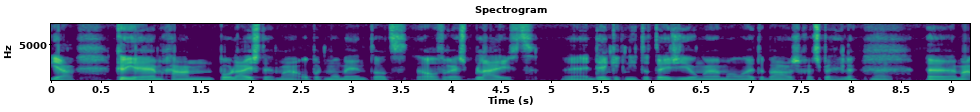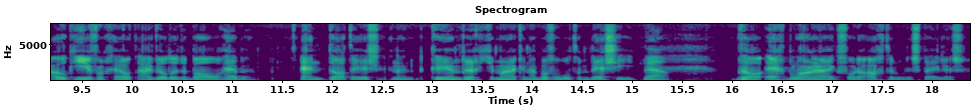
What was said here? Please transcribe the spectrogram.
ja, kun je hem gaan polijsten. Maar op het moment dat Alvarez blijft, eh, denk ik niet dat deze jongen hem al uit de basis gaat spelen. Nee. Eh, maar ook hiervoor geldt, hij wilde de bal hebben. En dat is, en dan kun je een bruggetje maken naar bijvoorbeeld een Bessie, Ja. wel echt belangrijk voor de achterhoede spelers.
